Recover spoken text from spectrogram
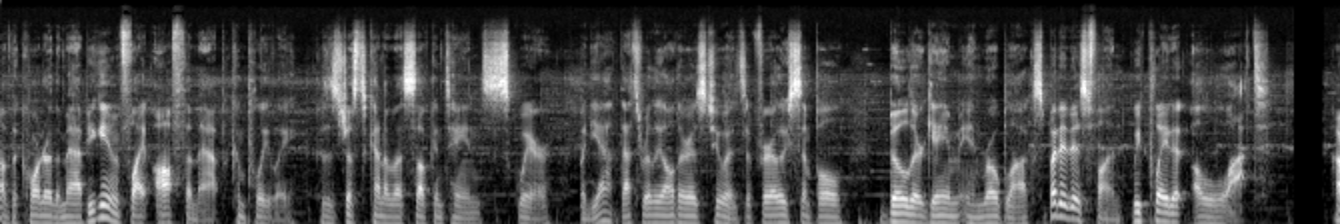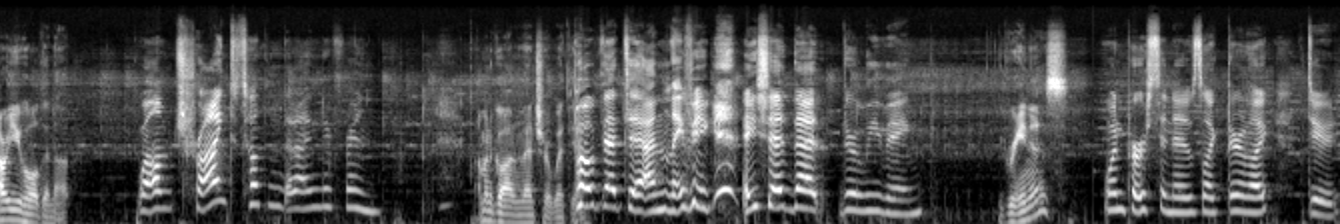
of the corner of the map. You can even fly off the map completely because it's just kind of a self contained square. But yeah, that's really all there is to it. It's a fairly simple builder game in Roblox, but it is fun. We've played it a lot. How are you holding up? Well, I'm trying to tell them that I'm their friend. I'm to go out and venture with you. Poke that's it. I'm leaving. They said that they're leaving. The green is? One person is like, they're like, dude,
